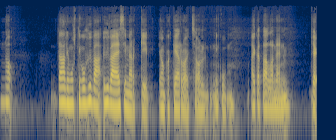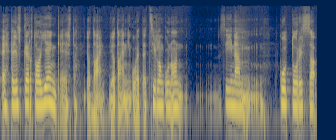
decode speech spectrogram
No, tämä oli minusta niinku hyvä, hyvä esimerkki, jonka kerroit. Se oli niinku aika tällainen, ja ehkä just kertoo jenkeistä jotain, jotain niin kuin, että, että silloin kun on siinä kulttuurissa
